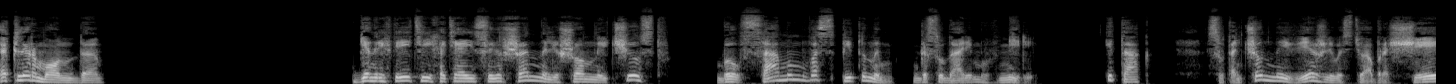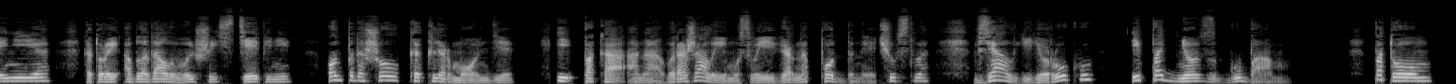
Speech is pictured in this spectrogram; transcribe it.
Эклермонда Генрих III, хотя и совершенно лишенный чувств, был самым воспитанным государем в мире. Итак, с утонченной вежливостью обращения, которой обладал в высшей степени, он подошел к Клермонде и, пока она выражала ему свои верноподданные чувства, взял ее руку и поднес к губам. Потом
